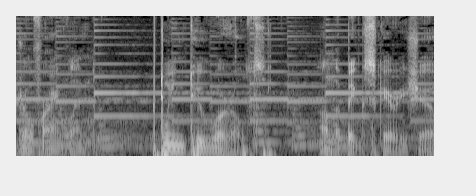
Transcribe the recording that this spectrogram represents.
Virgil Franklin, Between Two Worlds, on The Big Scary Show.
